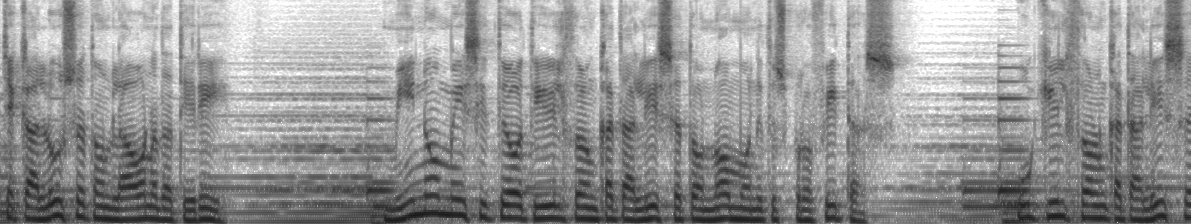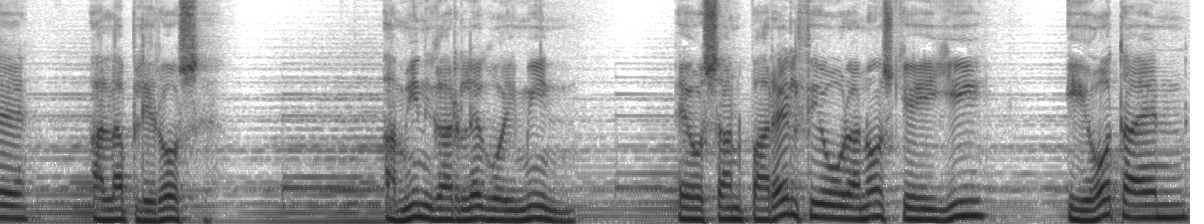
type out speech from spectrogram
και καλούσε τον λαό να τα τηρεί, μη νομίσετε ότι ήλθον καταλύσε τον νόμον ή τους προφήτας. Ουκ ήλθον καταλύσε, αλλά πληρώσε. Αμήν γαρ λέγω ημίν, έως αν παρέλθει ο ουρανός και η γη, η ότα εν,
